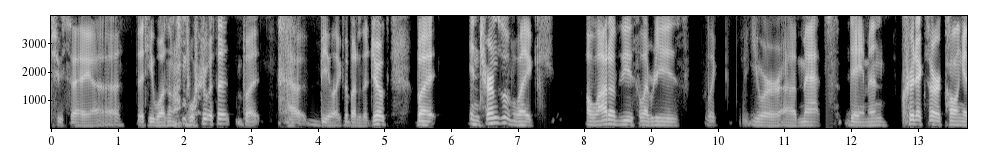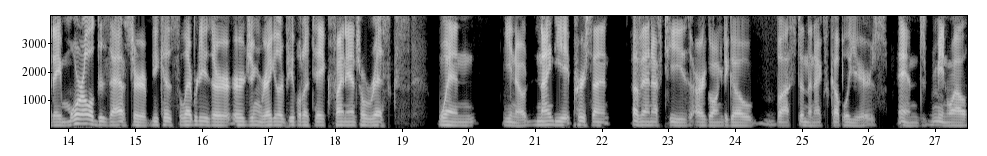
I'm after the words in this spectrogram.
to say uh, that he wasn't on board with it, but uh, be like the butt of the joke. But in terms of like a lot of these celebrities, like your uh, Matt's Damon. Critics are calling it a moral disaster because celebrities are urging regular people to take financial risks when you know 98% of NFTs are going to go bust in the next couple years and meanwhile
